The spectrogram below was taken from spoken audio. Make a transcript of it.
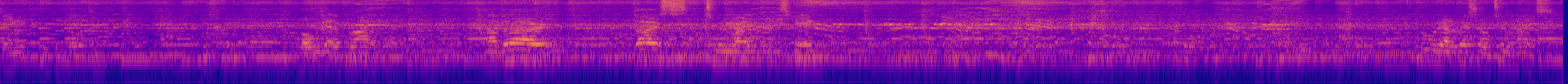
Dang it, we can build them. But we got a piranha plant. Now there are there's two items in this game. Ooh, we got a retro too, nice.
